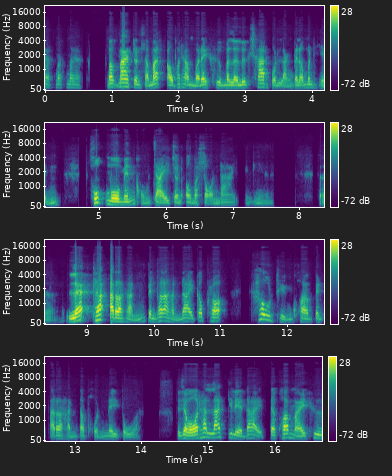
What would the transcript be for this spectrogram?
าก ๆ มาก ๆ มากมากจนสามารถเอาพระธรรมมาได้คือมันระลึกชาติผลหลังไปแล้วมันเห็นทุกโมเมนต์ของใจจนเอามาสอนได้อย่างนี้นะและพระอรหันต์เป็นพระอรหันต์ได้ก็เพราะเข้าถึงความเป็นอรหันตผลในตัวจะบอกว่าท่านละกิเลสได้ แต่ความหมายคือ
